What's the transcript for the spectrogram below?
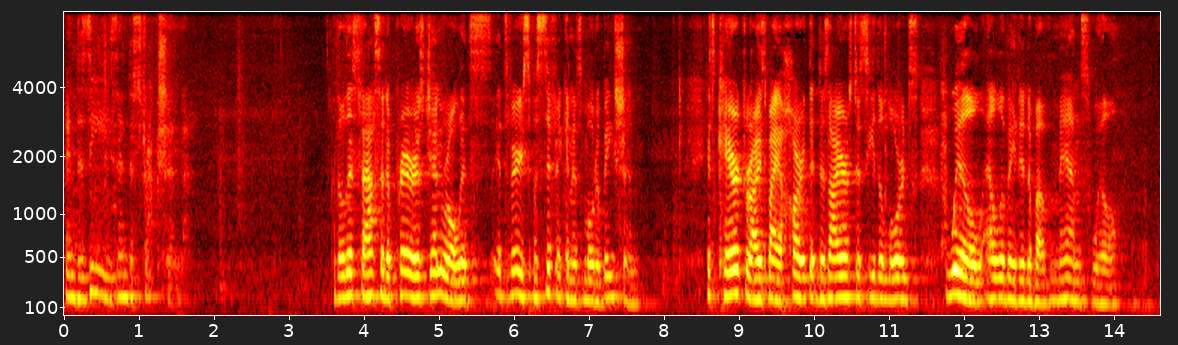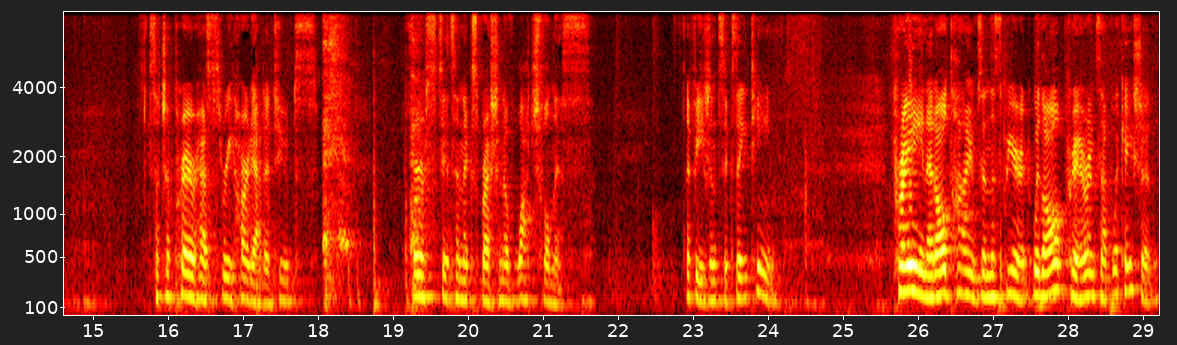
and disease and destruction. Though this facet of prayer is general, it's, it's very specific in its motivation. It's characterized by a heart that desires to see the Lord's will elevated above man's will. Such a prayer has three heart attitudes. First, it's an expression of watchfulness. Ephesians 6:18. Praying at all times in the Spirit with all prayer and supplication.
